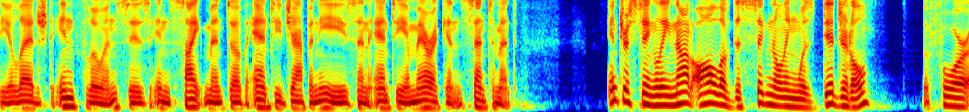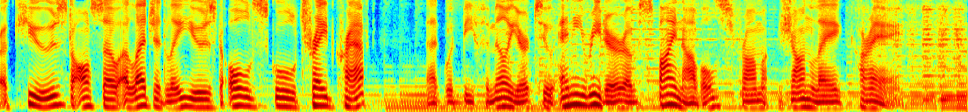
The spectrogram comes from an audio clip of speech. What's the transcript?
The alleged influence is incitement of anti Japanese and anti American sentiment. Interestingly, not all of the signaling was digital. The four accused also allegedly used old school tradecraft that would be familiar to any reader of spy novels from Jean Le Carré.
